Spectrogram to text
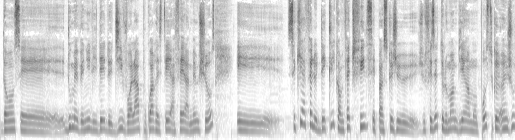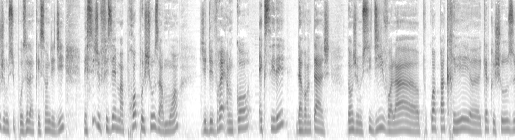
Donc, c'est d'où m'est venue l'idée de dire voilà pourquoi rester à faire la même chose. Et ce qui a fait le déclic, en fait, Phil, c'est parce que je, je faisais tellement bien à mon poste qu'un jour, je me suis posé la question de dire mais si je faisais ma propre chose à moi, je devrais encore exceller davantage. Donc je me suis dit, voilà, euh, pourquoi pas créer euh, quelque chose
